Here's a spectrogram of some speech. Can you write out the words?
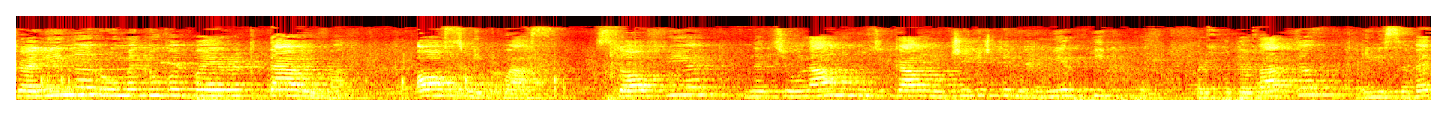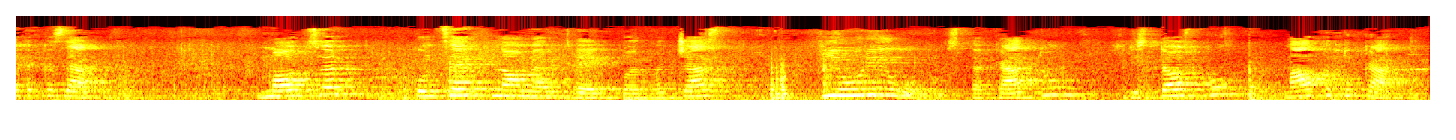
Калина Руменова Байрактарова, 8 клас, София, Национално музикално училище Любомир Пипков, преподавател Елисавета Казакова. Моцарт, концерт номер 2, първа част, Фиорило, стакато, Христосков, малка токата.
